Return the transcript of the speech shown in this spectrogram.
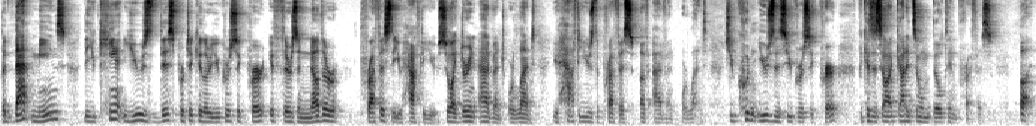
but that means that you can't use this particular Eucharistic prayer if there's another preface that you have to use. So, like during Advent or Lent, you have to use the preface of Advent or Lent. So, you couldn't use this Eucharistic prayer because it's got its own built in preface. But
